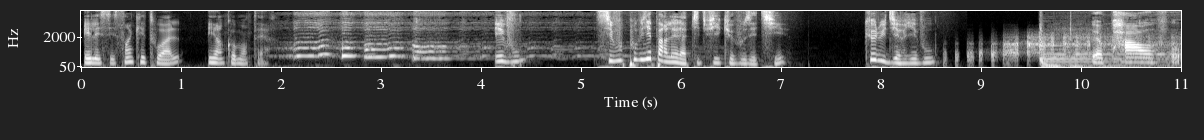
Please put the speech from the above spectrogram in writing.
et laisser 5 étoiles et un commentaire. Et vous? Si vous pouviez parler à la petite fille que vous étiez, que lui diriez-vous? We are powerful.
